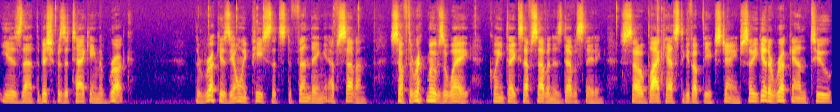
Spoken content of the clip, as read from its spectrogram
is that the bishop is attacking the rook. The rook is the only piece that's defending f7. So if the rook moves away, queen takes f7 is devastating. So black has to give up the exchange. So you get a rook and two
